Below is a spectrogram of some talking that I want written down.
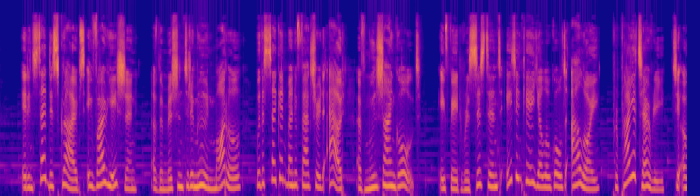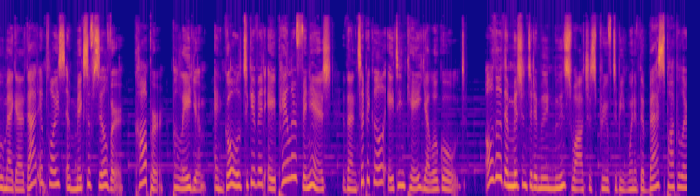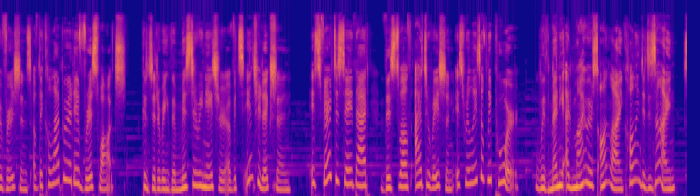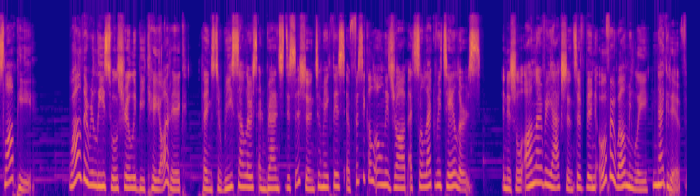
it instead describes a variation of the Mission to the Moon model with a second manufactured out of Moonshine Gold a fade-resistant 18K yellow gold alloy proprietary to Omega that employs a mix of silver, copper, palladium, and gold to give it a paler finish than typical 18K yellow gold. Although the Mission to the Moon Moon Swatch has proved to be one of the best popular versions of the collaborative wristwatch, considering the mystery nature of its introduction, it's fair to say that this 12th iteration is relatively poor with many admirers online calling the design sloppy. While the release will surely be chaotic, thanks to resellers and brands' decision to make this a physical-only drop at select retailers, initial online reactions have been overwhelmingly negative.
